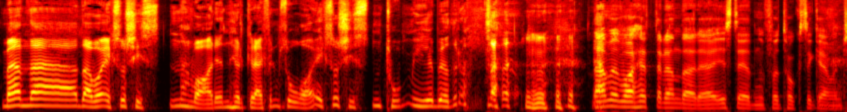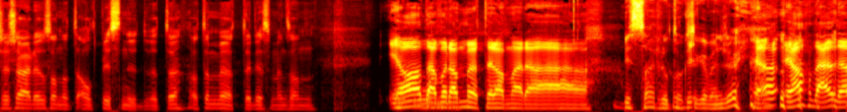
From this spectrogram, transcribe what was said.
Men uh, der hvor 'Eksorsisten' var en helt grei film, så var 'Eksorsisten 2' mye bedre. Nei, men hva heter den derre istedenfor Toxic Avenger, så er det jo sånn at alt blir snudd, vet du. At det møter liksom en sånn ja, der hvor han møter han derre Bizarro Toxic Avenger. ja, ja, det er jo det.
